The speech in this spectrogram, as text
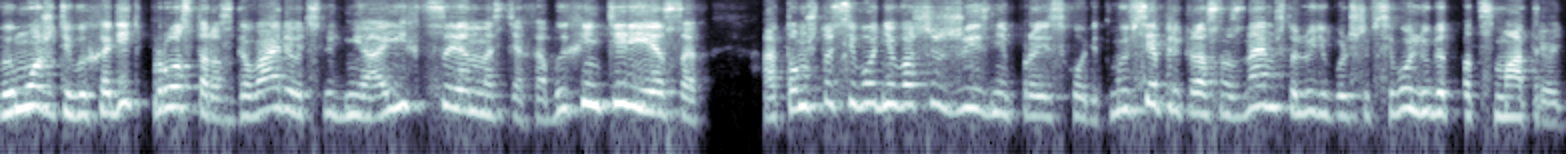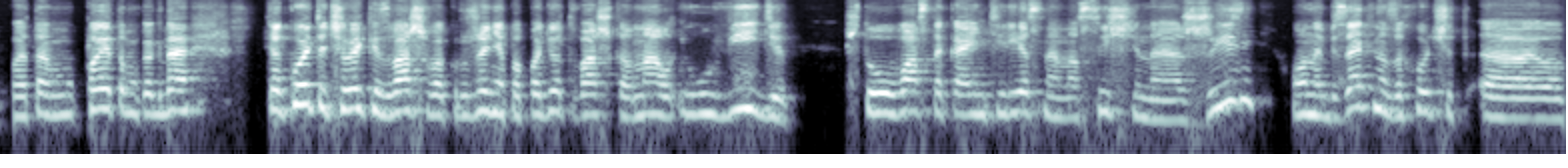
Вы можете выходить, просто разговаривать с людьми о их ценностях, об их интересах, о том, что сегодня в вашей жизни происходит. Мы все прекрасно знаем, что люди больше всего любят подсматривать. Поэтому, поэтому когда какой-то человек из вашего окружения попадет в ваш канал и увидит, что у вас такая интересная, насыщенная жизнь, он обязательно захочет э,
